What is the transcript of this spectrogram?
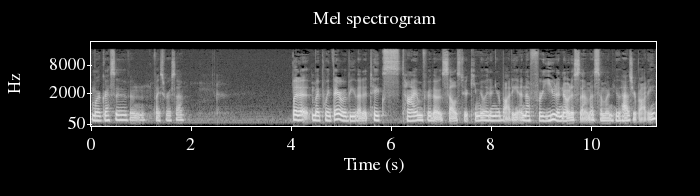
more aggressive, and vice versa. But it, my point there would be that it takes time for those cells to accumulate in your body, enough for you to notice them as someone who has your body.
